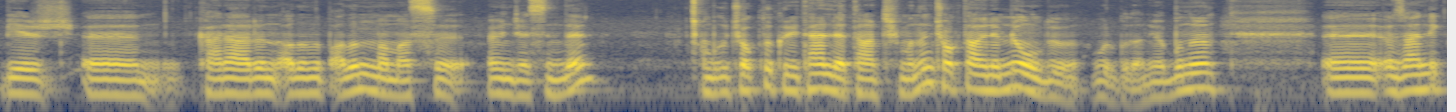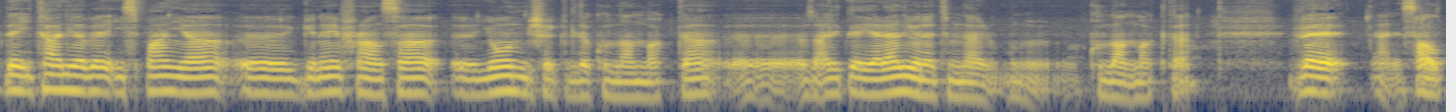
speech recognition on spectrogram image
bir kararın alınıp alınmaması öncesinde bu çoklu kriterle tartışmanın çok daha önemli olduğu vurgulanıyor. Bunu e, özellikle İtalya ve İspanya, e, Güney Fransa e, yoğun bir şekilde kullanmakta. E, özellikle yerel yönetimler bunu kullanmakta. Ve yani salt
